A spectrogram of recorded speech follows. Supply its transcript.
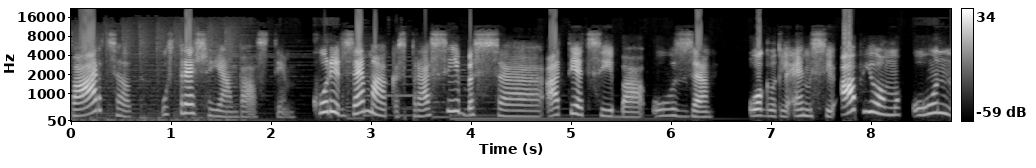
pārcelt uz trešajām valstīm, kur ir zemākas prasības attiecībā uz oglekļa emisiju apjomu un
